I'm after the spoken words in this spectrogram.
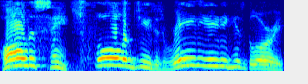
All the saints full of Jesus, radiating His glory.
